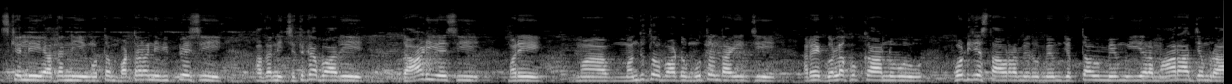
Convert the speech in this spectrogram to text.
తీసుకెళ్ళి అతన్ని మొత్తం బట్టలన్నీ విప్పేసి అతన్ని చితకబాది దాడి చేసి మరి మా మందుతో పాటు మూత్రం తాగించి అరే గొల్ల కుక్క నువ్వు పోటీ చేస్తావురా మీరు మేము చెప్తాము మేము ఇలా మా రాజ్యం రా.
